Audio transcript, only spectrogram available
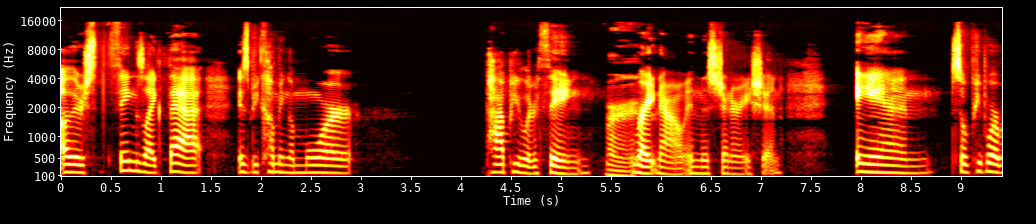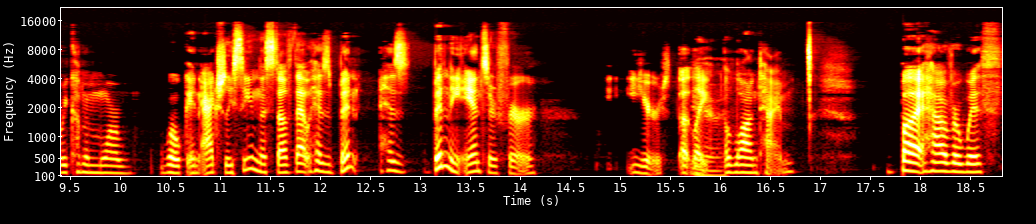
other things like that is becoming a more popular thing Right. right now in this generation. And so people are becoming more woke and actually seeing this stuff that has been has been the answer for years, uh, like Yeah. a long time. But however with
